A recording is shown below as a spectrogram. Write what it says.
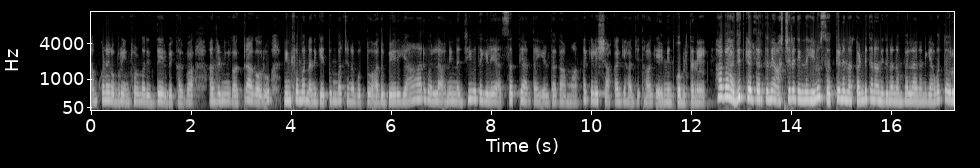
ನಮ್ಮ ಕಡೆಯವ್ರೊಬ್ಬರು ಇನ್ಫಾರ್ಮರ್ ಇದ್ದೇ ಇರಬೇಕಲ್ವಾ? ಅಂದರೆ ನಿನಗೆ ಹತ್ರ ಆಗೋರು ಇನ್ಫಾರ್ಮರ್ ನನಗೆ ತುಂಬ ಚೆನ್ನಾಗಿ ಗೊತ್ತು. ಅದು ಬೇರೆ ಯಾರೂ ಅಲ್ಲ. ನಿನ್ನ ಜೀವದ ಗೆಳೆಯ ಸತ್ಯ ಅಂತ ಹೇಳಿದಾಗ ಆ ಮಾತನ್ನ ಕೇಳಿ ಶಾಕಾಗಿ ಅಜಿತ್ ಹಾಗೆ ನಿಂತ್ಕೊಬಿಡ್ತಾನೆ. ಆಗ ಅಜಿತ್ ಕೇಳ್ತಾ ಇರ್ತಾನೆ, ಆಶ್ಚರ್ಯದಿಂದ ಏನು ನಾನು ಖಂಡಿತ ನಾನು ಇದನ್ನು ನಂಬಲ್ಲ. ನನಗೆ ಯಾವತ್ತೂ ಅವರು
